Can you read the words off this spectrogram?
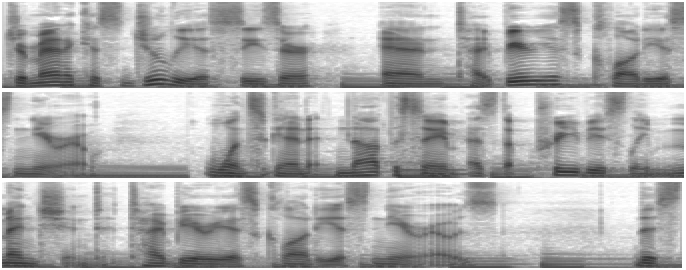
Germanicus Julius Caesar, and Tiberius Claudius Nero. Once again, not the same as the previously mentioned Tiberius Claudius Nero's. This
